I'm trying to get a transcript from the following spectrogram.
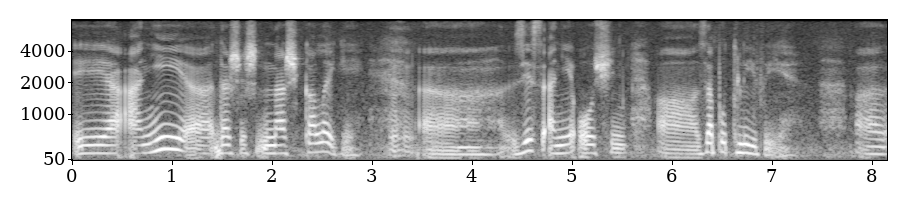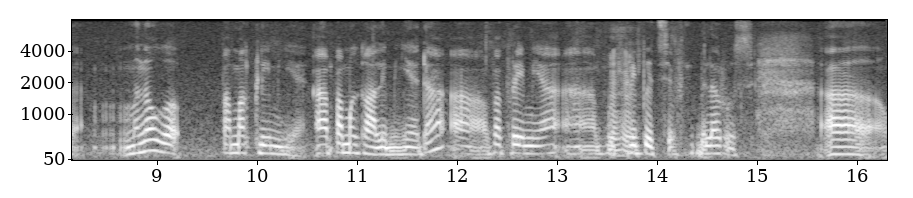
И они, э, даже наши коллеги, uh-huh. здесь они очень заботливые. Много помогли мне, помогали мне да, во время прибытия в Беларусь. А,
